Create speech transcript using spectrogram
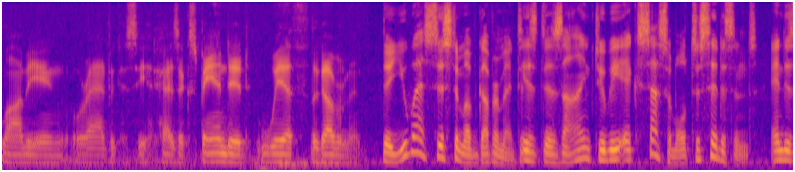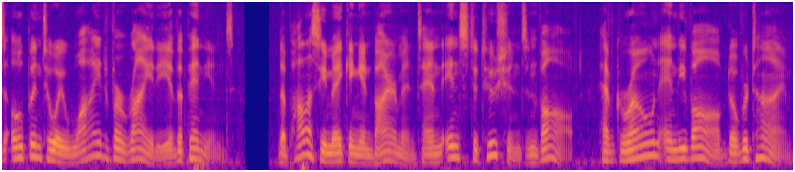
lobbying or advocacy has expanded with the government. The U.S. system of government is designed to be accessible to citizens and is open to a wide variety of opinions. The policymaking environment and institutions involved have grown and evolved over time,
